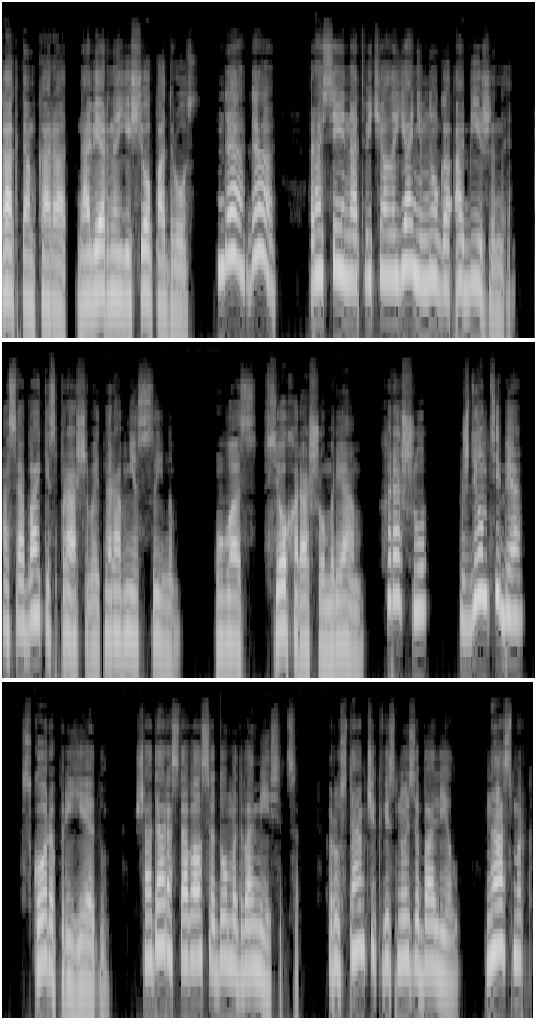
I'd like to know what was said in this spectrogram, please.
Как там Карат? Наверное, еще подрос. Да, да, рассеянно отвечала я, немного обиженная. А собаки спрашивает наравне с сыном. У вас все хорошо, Мрям? Хорошо. Ждем тебя. Скоро приеду. Шадар оставался дома два месяца. Рустамчик весной заболел. Насморк,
